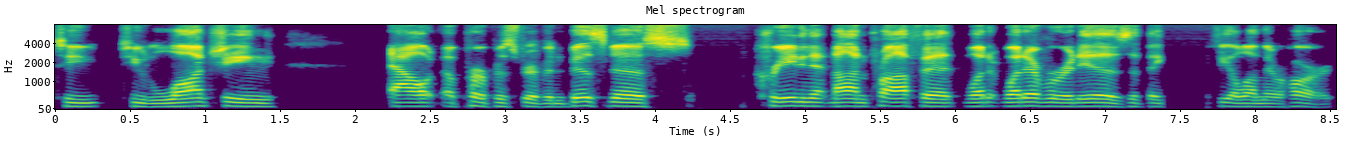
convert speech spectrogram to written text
to to launching out a purpose driven business creating that nonprofit what, whatever it is that they feel on their heart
